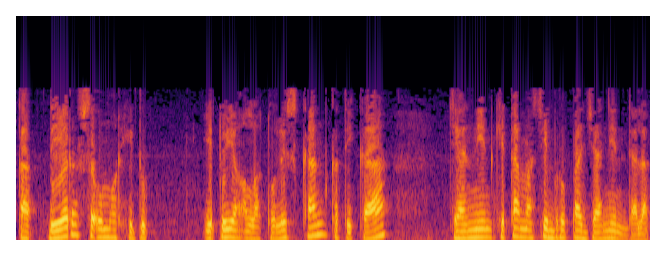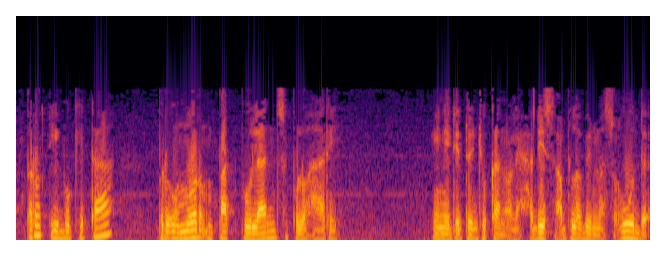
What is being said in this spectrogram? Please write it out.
takdir seumur hidup. Itu yang Allah tuliskan ketika janin kita masih berupa janin dalam perut ibu kita berumur 4 bulan 10 hari. Ini ditunjukkan oleh hadis Abdullah bin Mas'ud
